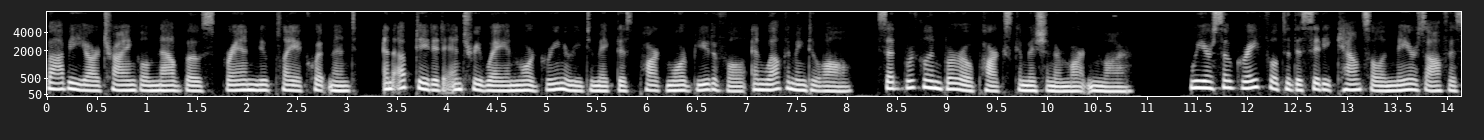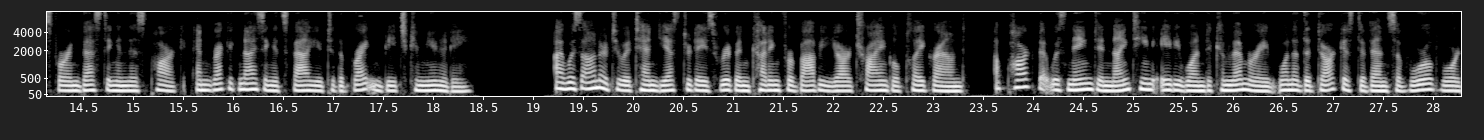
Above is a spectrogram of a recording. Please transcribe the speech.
Babi Yar Triangle now boasts brand new play equipment, an updated entryway, and more greenery to make this park more beautiful and welcoming to all, said Brooklyn Borough Parks Commissioner Martin Maher. We are so grateful to the City Council and Mayor's Office for investing in this park and recognizing its value to the Brighton Beach community. I was honored to attend yesterday's ribbon cutting for Babi Yar Triangle Playground, a park that was named in 1981 to commemorate one of the darkest events of World War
